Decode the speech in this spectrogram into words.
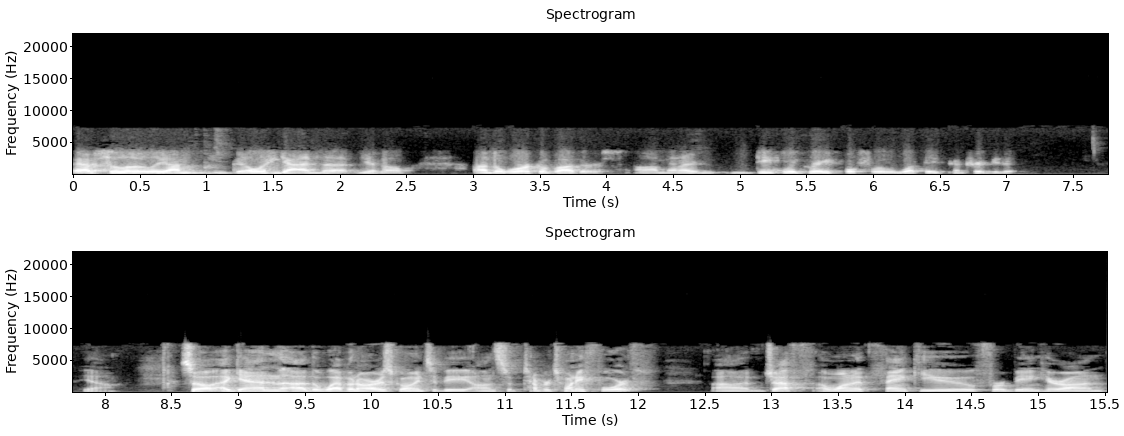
Absolutely, I'm building on the you know on the work of others, um, and I'm deeply grateful for what they've contributed. Yeah. So again, uh, the webinar is going to be on September 24th. Uh, Jeff, I want to thank you for being here on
